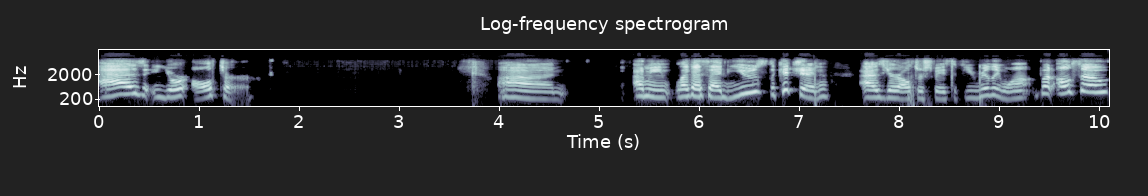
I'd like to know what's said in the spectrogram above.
as your altar. Um, i mean like i said use the kitchen as your altar space if you really want but also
